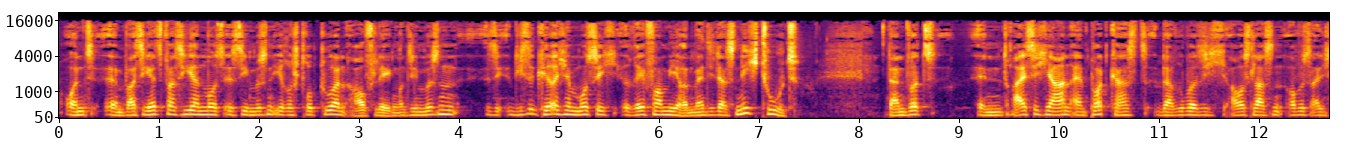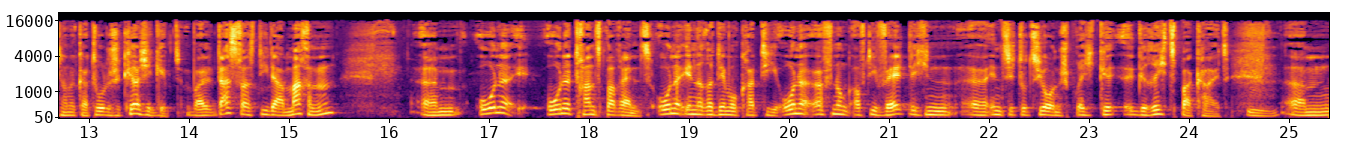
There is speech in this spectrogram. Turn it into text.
Und ähm, was jetzt passieren muss, ist, sie müssen ihre Strukturen auflegen und sie müssen, sie, diese Kirche muss sich reformieren. Wenn sie das nicht tut, dann wird in 30 Jahren ein Podcast darüber sich auslassen, ob es eigentlich noch eine katholische Kirche gibt. Weil das, was die da machen, ähm, ohne, ohne Transparenz, ohne innere Demokratie, ohne Öffnung auf die weltlichen äh, Institutionen, sprich Ge Gerichtsbarkeit, mhm. ähm,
